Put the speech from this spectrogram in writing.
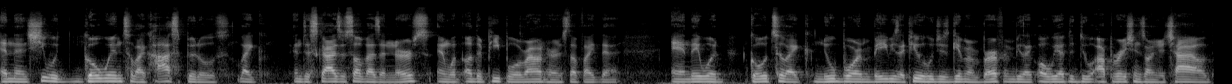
and then she would go into like hospitals, like and disguise herself as a nurse and with other people around her and stuff like that. And they would go to like newborn babies, like people who just given birth, and be like, "Oh, we have to do operations on your child."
